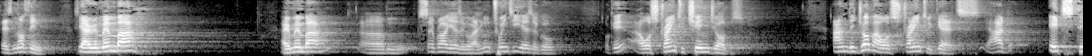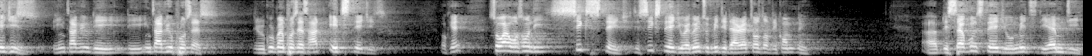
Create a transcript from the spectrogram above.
There's nothing. See, I remember, I remember um, several years ago, I think 20 years ago, okay, I was trying to change jobs. And the job I was trying to get had eight stages. The interview, the, the interview process, the recruitment process had eight stages. Okay? So I was on the sixth stage. The sixth stage, you were going to meet the directors of the company. Uh, the seventh stage, you meet the MD.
